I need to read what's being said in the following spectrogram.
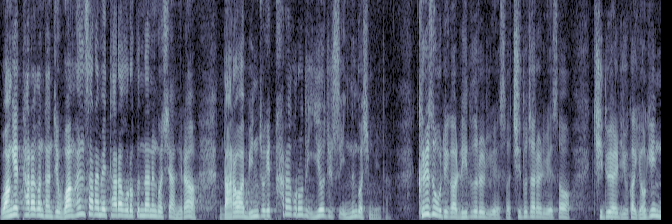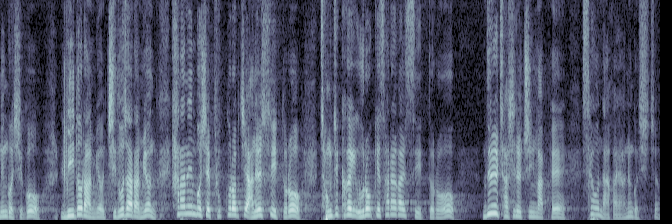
왕의 타락은 단지 왕 한 사람의 타락으로 끝나는 것이 아니라 나라와 민족의 타락으로도 이어질 수 있는 것입니다. 그래서 우리가 리더를 위해서 지도자를 위해서 기도할 이유가 여기 있는 것이고 리더라면 지도자라면 하나님 보시에 부끄럽지 않을 수 있도록 정직하게 의롭게 살아갈 수 있도록 늘 자신을 주님 앞에 세워 나가야 하는 것이죠.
